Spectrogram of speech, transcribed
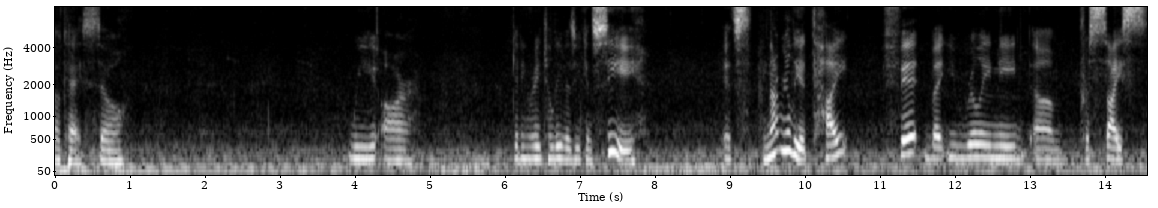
Okay, so we are getting ready to leave. As you can see, it's not really a tight fit, but you really need um, precise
